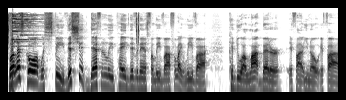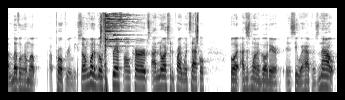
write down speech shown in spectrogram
But let's go up with speed. This should definitely pay dividends for Levi. I feel like Levi could do a lot better if I, you know, if I level him up appropriately. So I'm going to go strength on curbs. I know I should have probably went tackle, but I just want to go there and see what happens. Now,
